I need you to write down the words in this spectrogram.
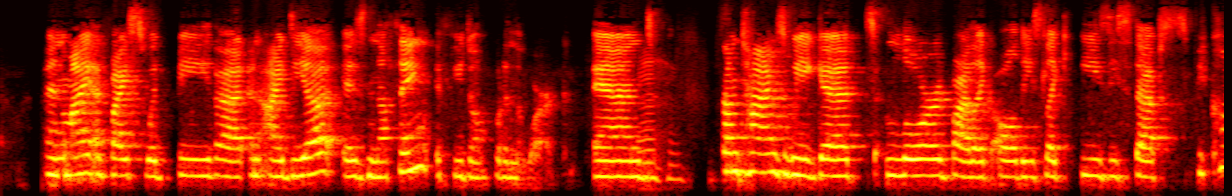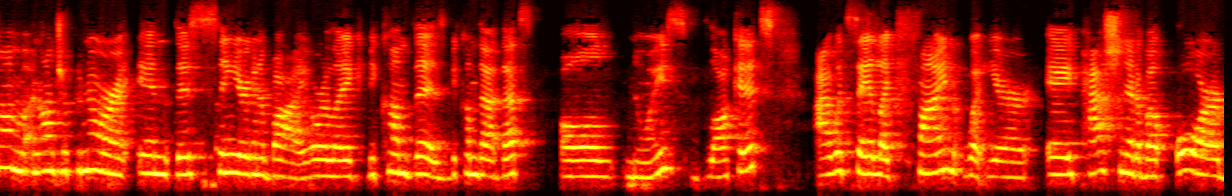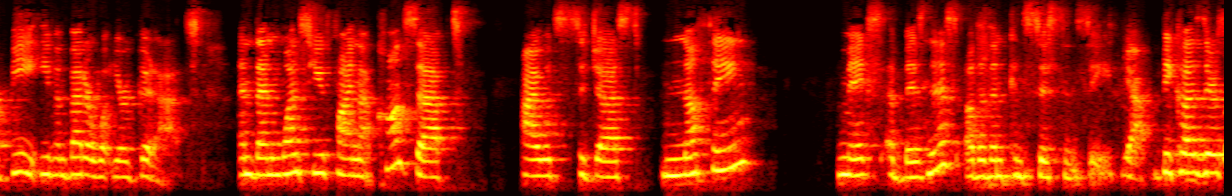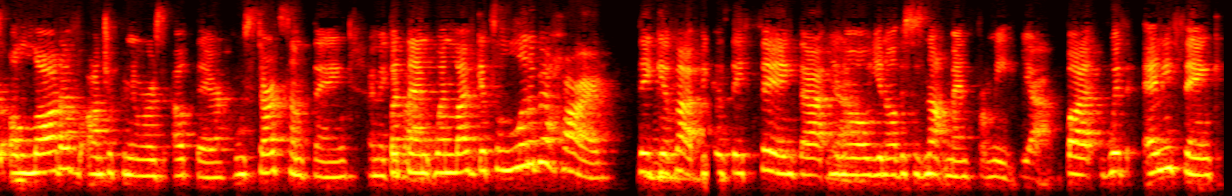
And my advice would be that an idea is nothing if you don't put in the work. And mm-hmm. sometimes we get lured by like all these like easy steps. Become an entrepreneur in this thing you're going to buy, or like become this, become that. That's all noise. Block it I would say like find what you're a passionate about or b even better what you're good at. And then once you find that concept, I would suggest nothing makes a business other than consistency. Yeah. Because there's a lot of entrepreneurs out there who start something and but then up. when life gets a little bit hard, they mm-hmm. give up because they think that, yeah. you know, you know, this is not meant for me. Yeah. But with anything,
